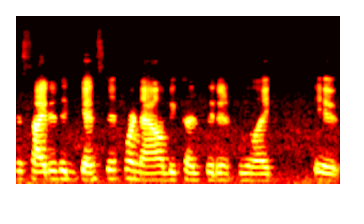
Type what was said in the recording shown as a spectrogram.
decided against it for now because they didn't feel like it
